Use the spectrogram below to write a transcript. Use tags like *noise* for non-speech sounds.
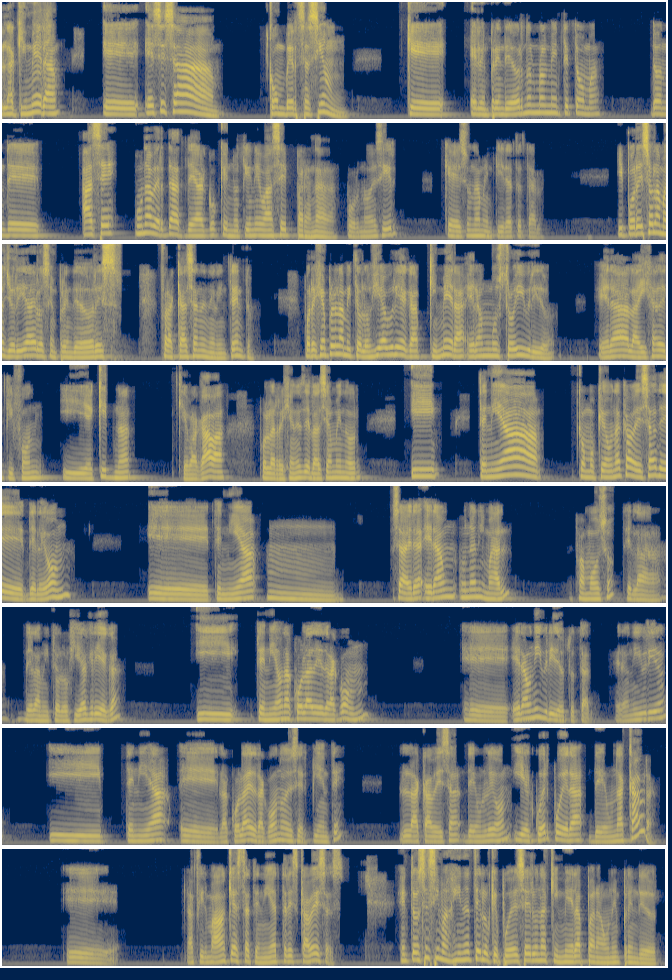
La quimera eh, es esa conversación que el emprendedor normalmente toma donde hace una verdad de algo que no tiene base para nada, por no decir que es una mentira total. Y por eso la mayoría de los emprendedores fracasan en el intento. Por ejemplo, en la mitología griega, Quimera era un monstruo híbrido. Era la hija de Tifón y Equidna, que vagaba por las regiones del Asia Menor, y tenía como que una cabeza de, león, eh, tenía, mm, o sea, era, era un, un, animal famoso de la, de la mitología griega y tenía una cola de dragón, eh, era un híbrido total, era un híbrido y tenía eh, la cola de dragón o de serpiente, la cabeza de un león y el cuerpo era de una cabra. Eh, afirmaban que hasta tenía tres cabezas. Entonces imagínate lo que puede ser una quimera para un emprendedor.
